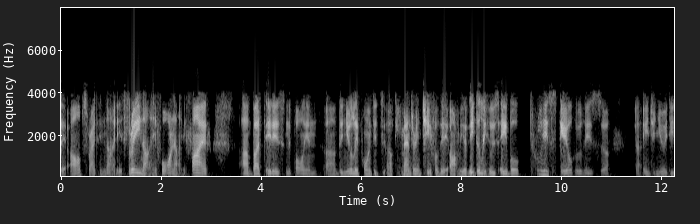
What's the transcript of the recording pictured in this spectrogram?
the Alps, right, in 93, 94, 95. Uh, but it is Napoleon, uh, the newly appointed uh, commander in chief of the army of Italy, who's able, through his skill, through his ingenuity,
